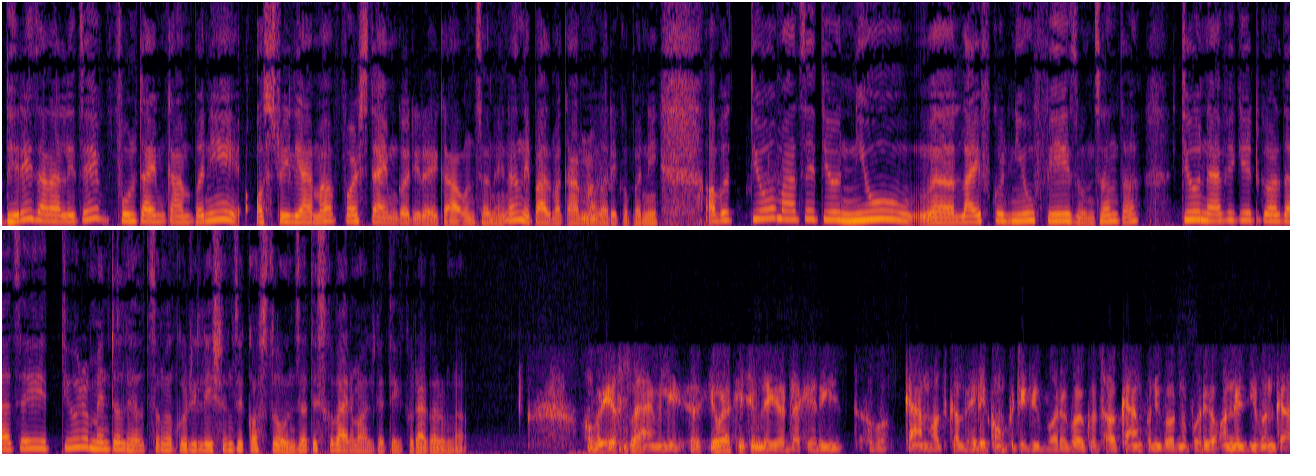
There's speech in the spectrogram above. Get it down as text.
धेरैजनाले चाहिँ फुल टाइम काम पनि अस्ट्रेलियामा फर्स्ट टाइम गरिरहेका हुन्छन् होइन? नेपालमा काम नगरेको पनि। अब त्योमा चाहिँ त्यो न्यू लाइफको न्यू फेज हुन्छ हुन्छ नि त। त्यो नेभिगेट गर्दा चाहिँ त्यो र मेन्टल हेल्थसँगको रिलेसन चाहिँ कस्तो हुन्छ त्यसको बारेमा अलिकति कुरा गरौँ न। अब यसलाई हामीले एउटा किसिमले हेर्दाखेरि अब काम आजकल धेरै कम्पिटेटिभ भएर गएको छ काम पनि गर्नु पर्यो अन्य जीवनका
